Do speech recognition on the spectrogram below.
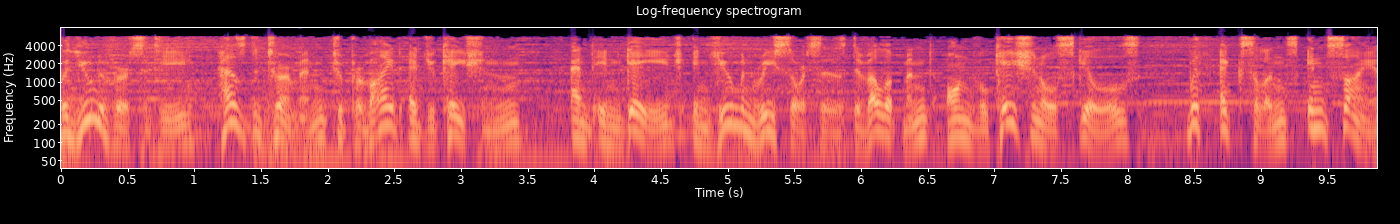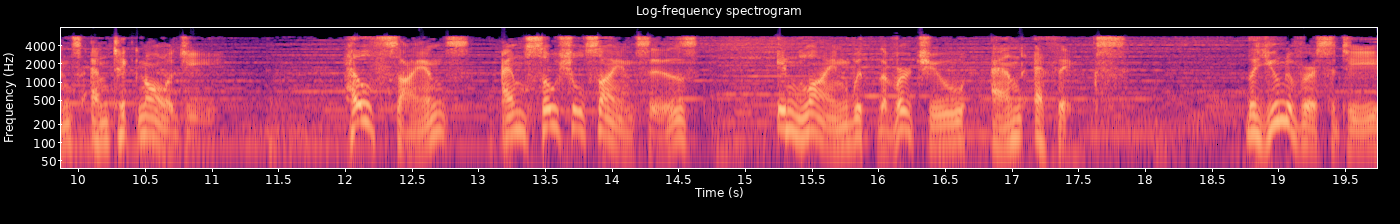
The university has determined to provide education and engage in human resources development on vocational skills with excellence in science and technology, health science and social sciences in line with the virtue and ethics. The university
